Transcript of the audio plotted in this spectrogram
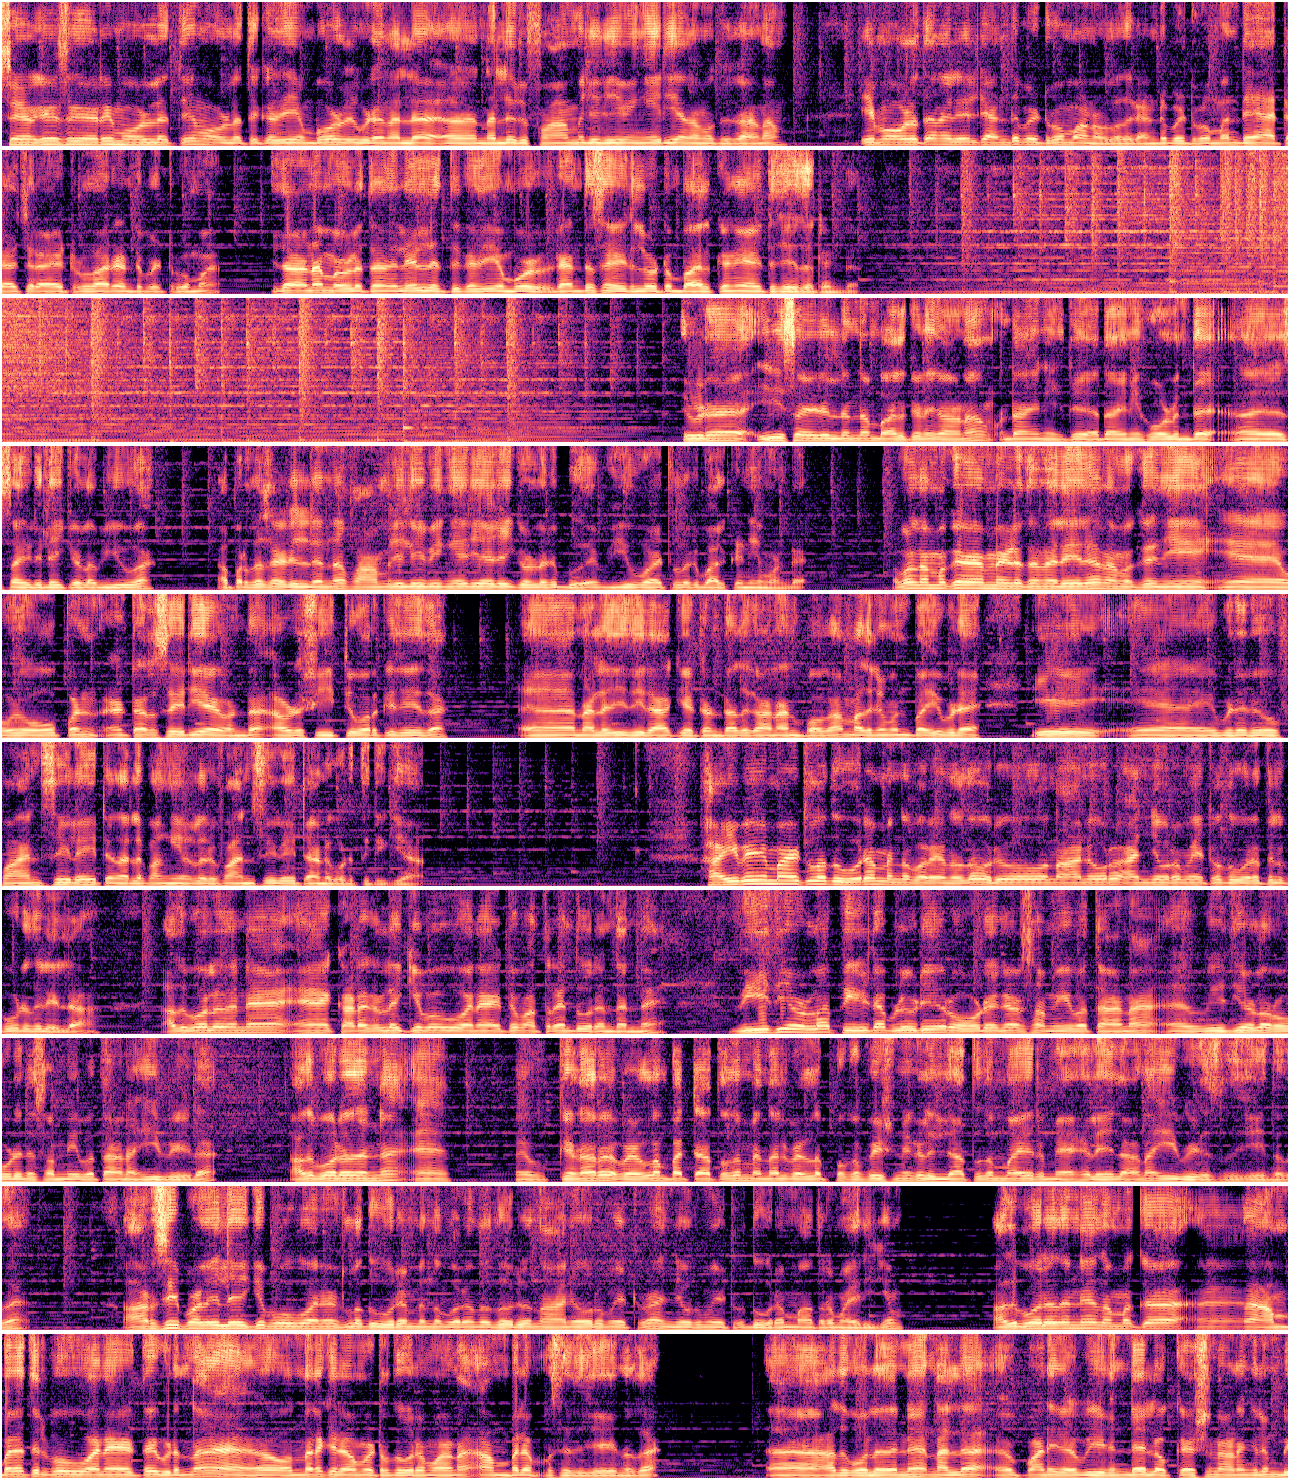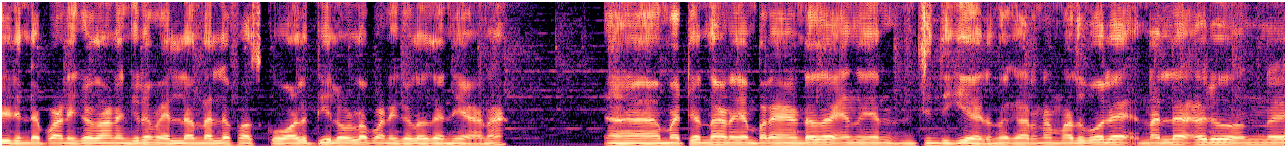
സ്റ്റെയർ കേസ് കയറി മുകളിലെത്തി. മുകളിലെത്തി കഴിയുമ്പോൾ ഇവിടെ നല്ല നല്ലൊരു ഫാമിലി ലിവിങ് ഏരിയ നമുക്ക് കാണാം. ഈ മുകളിലത്തെ നിലയിൽ രണ്ട് ബെഡ്റൂമാണുള്ളത് രണ്ട് ബെഡ്റൂമിന്റെ അറ്റാച്ച്ഡ് ആയിട്ടുള്ള രണ്ട് ബെഡ്റൂം ഇതാണ് മുകളിലത്തെ നിലയിൽ എത്തിക്കഴിയുമ്പോൾ രണ്ട് സൈഡിലോട്ടും ബാൽക്കണി ആയിട്ട് ചെയ്തിട്ടുണ്ട്. ഇവിടെ ഈ സൈഡിൽ നിന്നും ബാൽക്കണി കാണാം. ഡൈനിങ് ഡൈനിങ് ഹാളിന്റെ സൈഡിലേക്കുള്ള വ്യൂ അപ്പുറത്തെ സൈഡിൽ നിന്ന് ഫാമിലി ലിവിങ് ഏരിയയിലേക്കുള്ളൊരു വ്യൂ ആയിട്ടുള്ളൊരു ബാൽക്കണിയുമുണ്ട് അപ്പോൾ നമുക്ക് മേളത്തെ നിലയിൽ നമുക്ക് ഇനി ഒരു ഓപ്പൺ ടെറസ് ഏരിയ ഉണ്ട്. അവിടെ ഷീറ്റ് വർക്ക് ചെയ്ത് നല്ല രീതിയിലാക്കിയിട്ടുണ്ട്. അത് കാണാൻ പോകാം. അതിനു മുൻപ് ഇവിടെ ഈ ഇവിടെ ഒരു ഫാൻസി ലൈറ്റ് നല്ല ഭംഗിയുള്ളൊരു ഫാൻസി ലൈറ്റാണ് കൊടുത്തിരിക്കുക. ഹൈവേയുമായിട്ടുള്ള ദൂരം എന്ന് പറയുന്നത് ഒരു നാനൂറ് അഞ്ഞൂറ് മീറ്റർ ദൂരത്തിൽ കൂടുതലില്ല. അതുപോലെ തന്നെ കടകളിലേക്ക് പോകുവാനായിട്ടും അത്രയും ദൂരം തന്നെ. വീതിയുള്ള പി ഡബ്ല്യു ഡി റോഡിന് സമീപത്താണ് വീതിയുള്ള റോഡിന് സമീപത്താണ് ഈ വീട്. അതുപോലെ തന്നെ കിണർ വെള്ളം പറ്റാത്തതും എന്നാൽ വെള്ളപ്പൊക്ക ഭീഷണികളില്ലാത്തതുമായ ഒരു മേഖലയിലാണ് ഈ വീട് സ്ഥിതി ചെയ്യുന്നത്. ആർ സി പള്ളിയിലേക്ക് പോകുവാനായിട്ടുള്ള ദൂരം എന്ന് പറയുന്നത് ഒരു നാനൂറ് മീറ്റർ അഞ്ഞൂറ് മീറ്റർ ദൂരം മാത്രമായിരിക്കും. അതുപോലെ തന്നെ നമുക്ക് അമ്പലത്തിൽ പോകുവാനായിട്ട് ഇവിടുന്ന് ഒന്നര കിലോമീറ്റർ ദൂരമാണ് അമ്പലം സ്ഥിതി ചെയ്യുന്നത്. അതുപോലെ തന്നെ നല്ല പണി വീടിന്റെ ലൊക്കേഷൻ ആണെങ്കിലും വീടിന്റെ പണികളാണെങ്കിലും എല്ലാം നല്ല ഫസ്റ്റ് ക്വാളിറ്റിയിലുള്ള പണികൾ തന്നെയാണ്. മറ്റെന്താണ് ഞാൻ പറയേണ്ടത് എന്ന് ഞാൻ ചിന്തിക്കുകയായിരുന്നു. കാരണം അതുപോലെ നല്ല ഒരു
